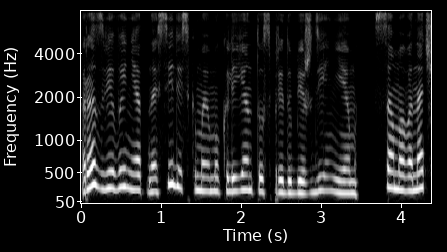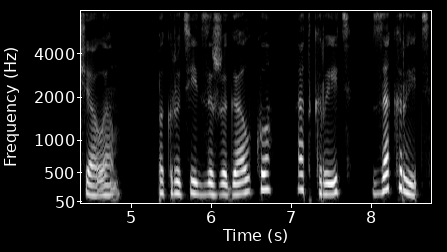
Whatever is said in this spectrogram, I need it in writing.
Разве вы не относились к моему клиенту с предубеждением с самого начала? Покрутить зажигалку, открыть, закрыть.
